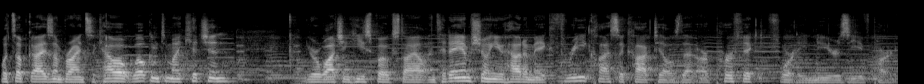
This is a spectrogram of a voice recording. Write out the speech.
What's up guys, I'm Brian Sacawa. Welcome to my kitchen. You're watching He Spoke Style, and today I'm showing you how to make three classic cocktails that are perfect for a New Year's Eve party.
